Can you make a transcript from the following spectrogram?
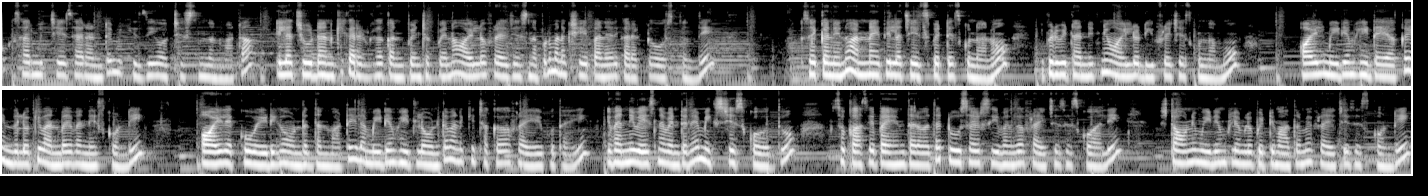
ఒకసారి మీరు చేశారంటే మీకు ఈజీగా వచ్చేస్తుంది అనమాట ఇలా చూడడానికి కరెక్ట్గా కనిపించకపోయినా ఆయిల్లో ఫ్రై చేసినప్పుడు మనకు షేప్ అనేది కరెక్ట్గా వస్తుంది. సో ఇక్కడ నేను అన్న అయితే ఇలా చేసి పెట్టేసుకున్నాను. ఇప్పుడు వీటన్నిటిని ఆయిల్లో డీప్ ఫ్రై చేసుకుందాము. ఆయిల్ మీడియం హీట్ అయ్యాక ఇందులోకి వన్ బై వన్ వేసుకోండి. ఆయిల్ ఎక్కువ వేడిగా ఉండద్దు అనమాట ఇలా మీడియం హీట్లో ఉంటే మనకి చక్కగా ఫ్రై అయిపోతాయి. ఇవన్నీ వేసిన వెంటనే మిక్స్ చేసుకోవద్దు. సో కాసేపు అయిన తర్వాత టూ సైడ్స్ ఈవెన్గా ఫ్రై చేసేసుకోవాలి. స్టవ్ని మీడియం ఫ్లేమ్లో పెట్టి మాత్రమే ఫ్రై చేసేసుకోండి.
